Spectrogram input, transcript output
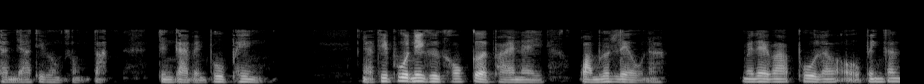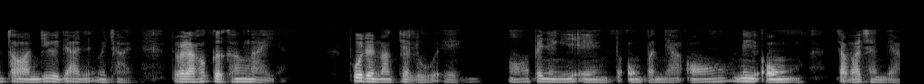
ชัญญะที่พระองค์ทรงตัด จึงกลายเป็นผู้เพ่งที่พูดนี่คือเขาเกิดภายในความรวดเร็วนะ ไม่ได้ว่าพูดแล้วโอ้เป็นขั้นตอนยืดยาดไม่ใช่ แต่เวลาเขาเกิดข้างใน ผู้เดินมักจะรู้เอง อ๋อ เป็นอย่างนี้เอง องค์ปัญญา อ๋อ นี่องค์สัมปชัญญะ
